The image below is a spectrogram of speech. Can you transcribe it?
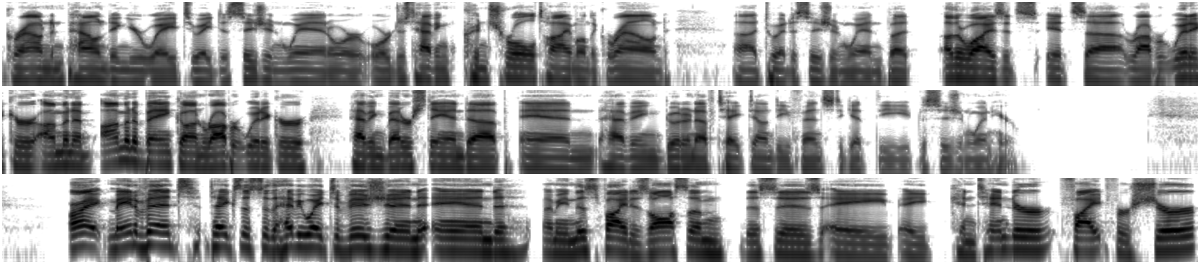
ground and pounding your way to a decision win or or just having control time on the ground uh, to a decision win. But otherwise, it's it's uh, Robert Whittaker. I'm gonna I'm gonna bank on Robert Whittaker having better stand up and having good enough takedown defense to get the decision win here. All right, main event takes us to the heavyweight division, and I mean this fight is awesome. This is a a contender fight for sure.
